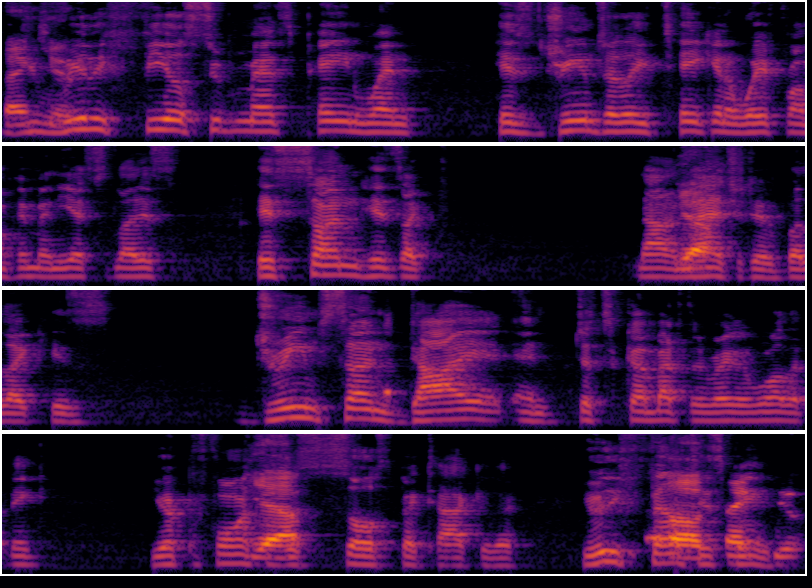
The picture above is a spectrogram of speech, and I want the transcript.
thank you, you. really feel Superman's pain when his dreams are really taken away from him, and he has to let his his son, his like not Yeah. imaginative, but like his dream son die and, and just to come back to the regular world. I think your performance Yeah. was just so spectacular. You really felt Oh, his thank pain. you.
